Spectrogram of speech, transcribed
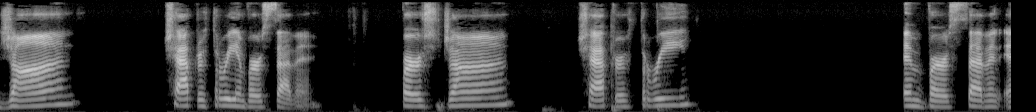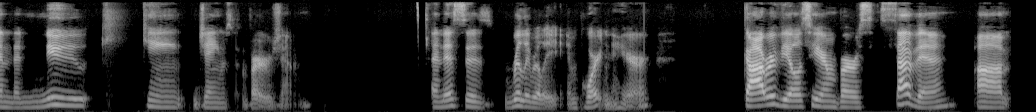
John chapter 3 and verse 7. First John chapter 3 and verse 7 in the New King James Version. And this is really, really important here. God reveals here in verse 7 um,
